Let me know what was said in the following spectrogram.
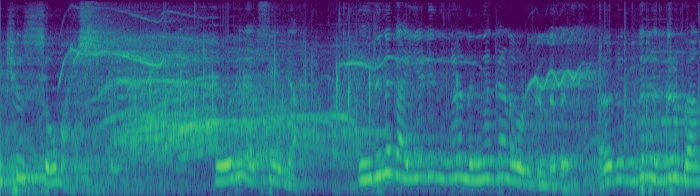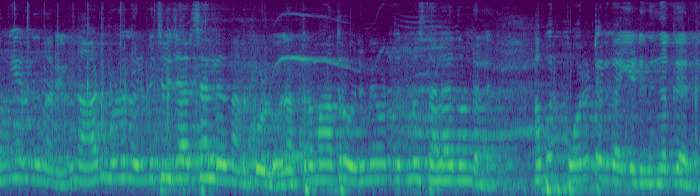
താങ്ക് യു സോ മച്ച് ഒരു രക്ഷയില്ല. ഇതിന് കയ്യടി നിങ്ങൾ നിങ്ങൾക്കാണ് കൊടുക്കേണ്ടത്. അതൊരു ഇതൊരു എന്തൊരു ഭംഗിയായിരുന്നു അറിയാം നാട് മുഴുവൻ ഒരുമിച്ച് വിചാരിച്ചാലേ അത് നടക്കുള്ളൂ അത് അത്രമാത്രം ഒരുമയോടെ നിൽക്കുന്ന സ്ഥലമായതുകൊണ്ടല്ലേ. അപ്പോൾ പോരട്ടെ ഒരു കയ്യടി നിങ്ങൾക്ക് തന്നെ.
